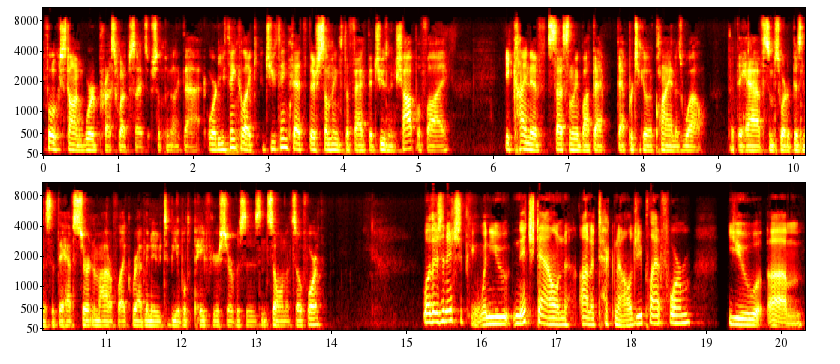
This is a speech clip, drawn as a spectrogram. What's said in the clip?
focused on WordPress websites or something like that? Or do you think like do you think that there's something to the fact that choosing Shopify it kind of says something about that that particular client as well? That they have some sort of business that they have certain amount of like revenue to be able to pay for your services and so on and so forth? Well, there's an interesting thing. When you niche down on a technology platform, you um,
